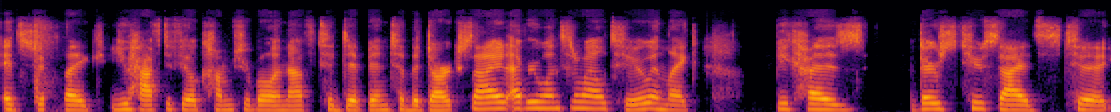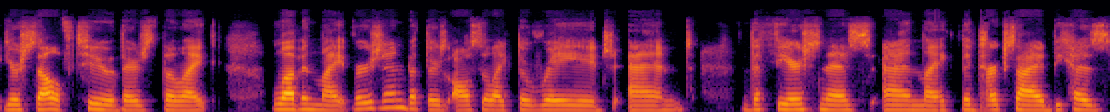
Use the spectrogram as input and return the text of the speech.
it's just like you have to feel comfortable enough to dip into the dark side every once in a while too and like because there's two sides to yourself too. There's the like love and light version but there's also like the rage and the fierceness and like the dark side because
